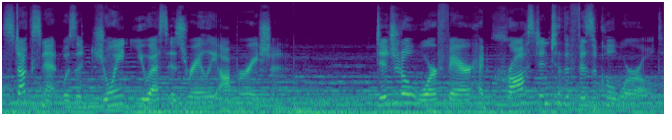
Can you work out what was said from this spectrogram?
Stuxnet was a joint US Israeli operation. Digital warfare had crossed into the physical world,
